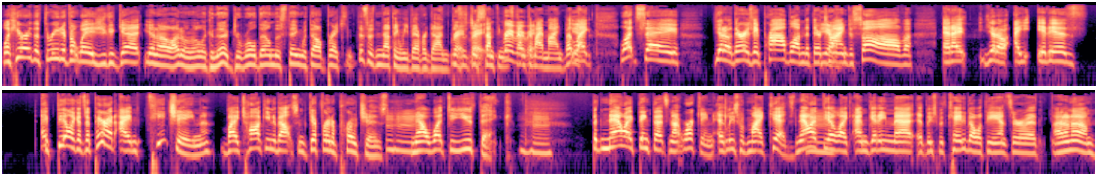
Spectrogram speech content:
Well, here are the three different ways you could get. You know, I don't know, like an egg to roll down this thing without breaking. This is nothing we've ever done. This Right, is just right. something that's come to my mind. But Yeah. like, let's say, you know, there is a problem that they're Yeah. trying to solve, and I, you know, I it is. I feel like as a parent, I'm teaching by talking about some different approaches. Mm-hmm. Now, what do you think? But now I think that's not working, at least with my kids. Now Mm-hmm. I feel like I'm getting met, at least with Katie Bell, with the answer with, I don't know,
